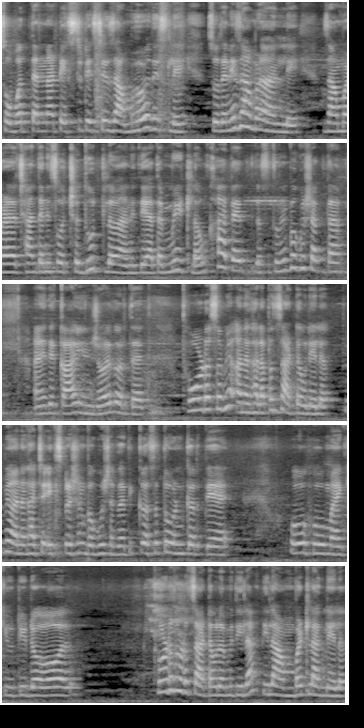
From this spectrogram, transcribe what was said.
सोबत त्यांना टेस्टी टेस्टी जांभळं दिसले. सो त्यांनी जांभळं आणले. जांभळाला छान त्यांनी स्वच्छ धुतलं आणि ते आता मीठ लावून खात आहेत जसं तुम्ही बघू शकता. आणि ते काय एन्जॉय करत आहेत थोडंसं मी अनघाला पण साठवलेलं. तुम्ही अनघाचे एक्सप्रेशन बघू शकता. ती कसं तोंड करते आहे ओ हो माय क्युटी डॉल थोडं थोडं चाटवलं मी तिला. तिला आंबट लागलेलं.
